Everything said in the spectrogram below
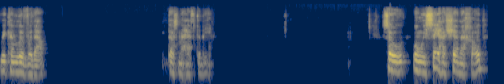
we can live without. It doesn't have to be. So when we say Hashem Echad,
